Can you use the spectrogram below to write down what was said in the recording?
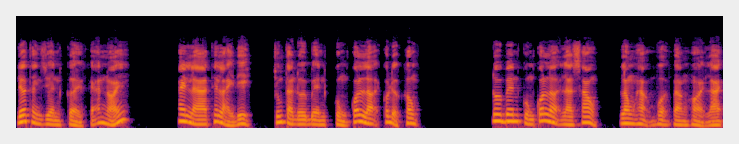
Liễu Thanh Duyên cười khẽ nói. Hay là thế này đi, chúng ta đôi bên cùng có lợi có được không? Đôi bên cùng có lợi là sao? Long Hạo vội vàng hỏi lại.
